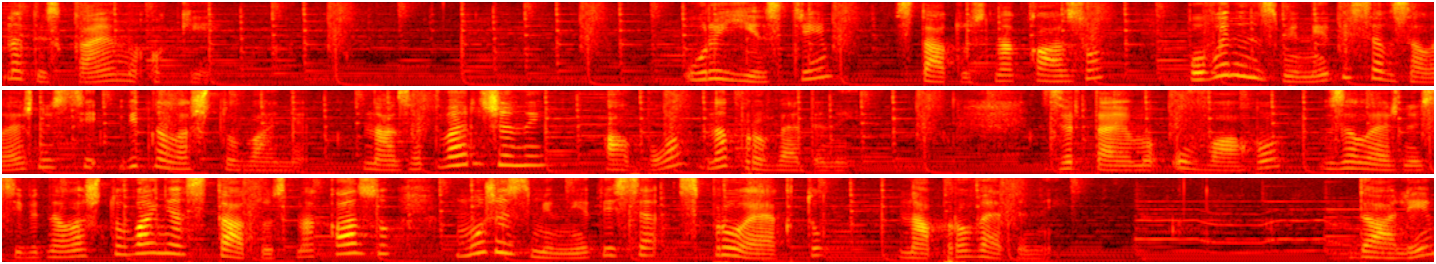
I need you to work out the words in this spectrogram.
натискаємо ОК. У реєстрі статус наказу повинен змінитися в залежності від налаштування на затверджений або на проведений. Звертаємо увагу, в залежності від налаштування статус наказу може змінитися з проекту на проведений. Далі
